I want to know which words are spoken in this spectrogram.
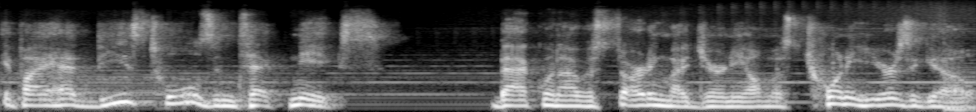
if I had these tools and techniques back when I was starting my journey almost 20 years ago,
